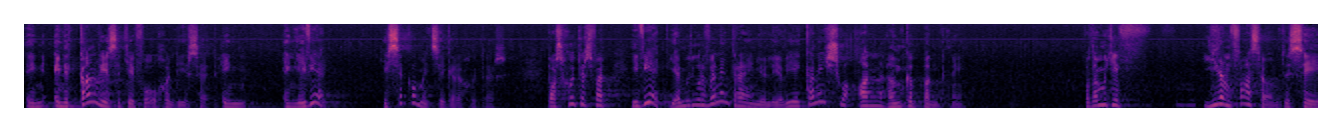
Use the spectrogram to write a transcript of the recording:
En en dit kan wees dat jy ver oggend hier sit en en jy weet Jy sukkel met sekere goeters. Daar's goeters wat jy weet, jy moet oorwinning kry in jou lewe. Jy kan nie so aanhinke pink nie. Want dan moet jy hieraan vashou om te sê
